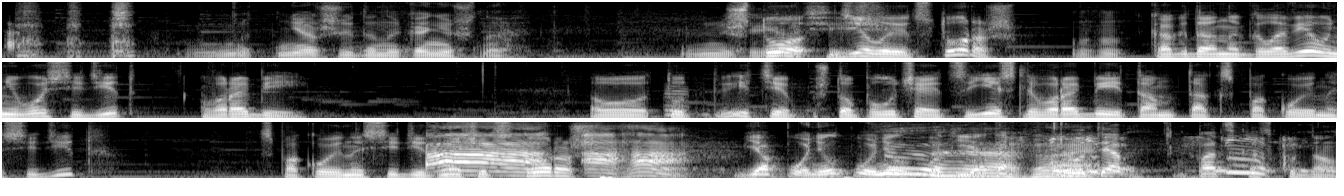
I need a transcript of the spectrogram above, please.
Это неожиданно, конечно. Дмитрий Что Алексеевич. делает сторож, Мгм. когда на голове у него сидит воробей? Вот, тут, видите, что получается, если воробей там так спокойно сидит, спокойно сидит, значит, А, сторож... Ага, я понял, понял. Вот я так. Вот я подсказку дал.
